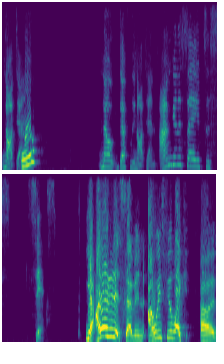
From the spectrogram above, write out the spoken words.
not 10. for real? No, definitely not 10. I'm going to say it's a s- 6. Yeah, I rated it seven. I always feel like uh,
